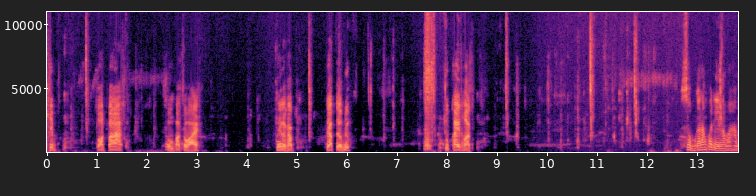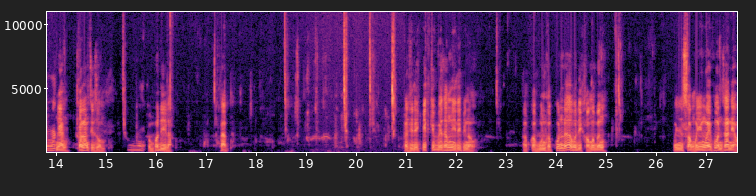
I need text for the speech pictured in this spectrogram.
คลิปทอดปลาสมปลาสวาย นี่แหละครับแซ่บเติบอยู่ชุบไข่ทอดสมกำลังพอดีนะมาทำเนาะแม่นกำลังสีสมอืมสมพอดีแหละครับ ก็สิได้คลิปคลิปไว้ทำนี่ได้อพี่น้องครับขอบบุญขอบคุณเด้อพอดีเขามาเบิงวันนี้ส่องมายังไงพ่นซาแนว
